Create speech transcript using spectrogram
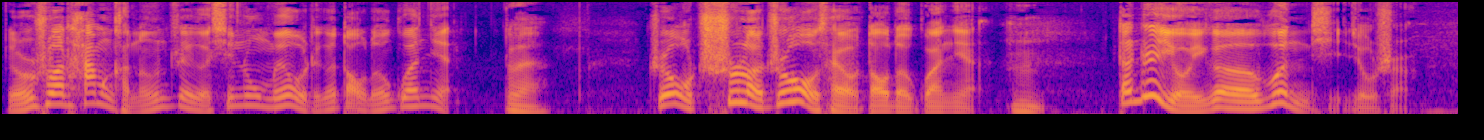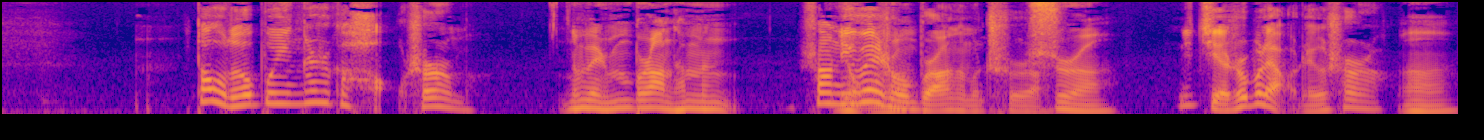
有人说他们可能这个心中没有这个道德观念，对，只有吃了之后才有道德观念。嗯，但这有一个问题就是，道德不应该是个好事儿吗？那为什么不让他们？上帝为什么不让他们吃啊？是啊，你解释不了这个事儿啊！嗯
